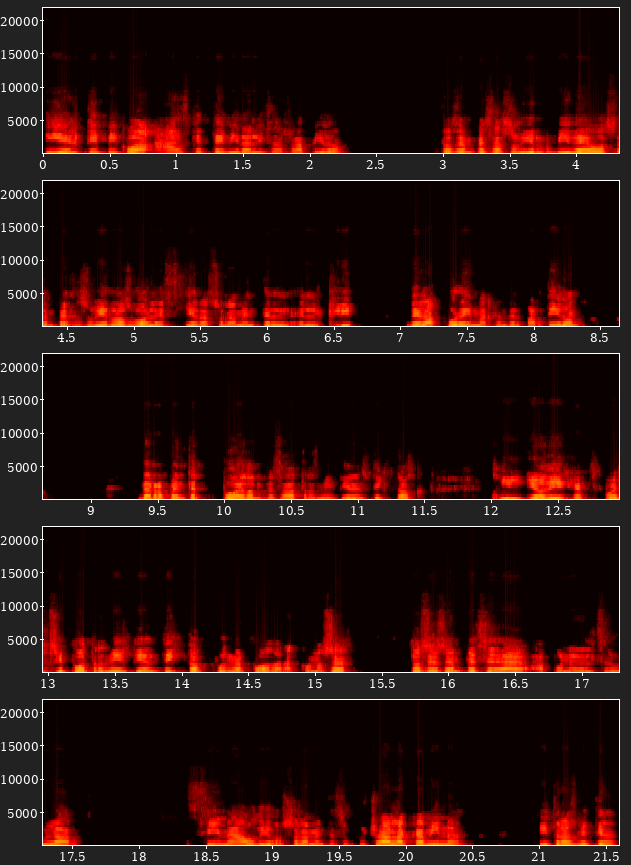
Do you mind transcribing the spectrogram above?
y el típico, ah, es que te viralizas rápido. Entonces empecé a subir videos, empecé a subir los goles y era solamente el, clip de la pura imagen del partido. De repente puedo empezar a transmitir en TikTok. Y yo dije, pues si puedo transmitir en TikTok, pues me puedo dar a conocer. Entonces empecé a, a poner el celular sin audio, solamente se escuchaba la cabina y transmitía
